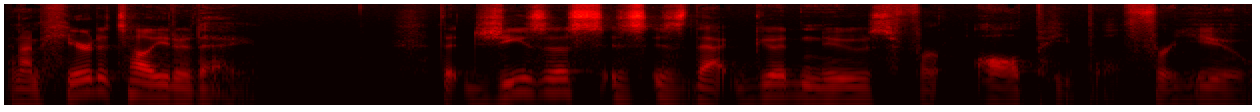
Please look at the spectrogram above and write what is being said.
And I'm here to tell you today that Jesus is, is that good news for all people, for you.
